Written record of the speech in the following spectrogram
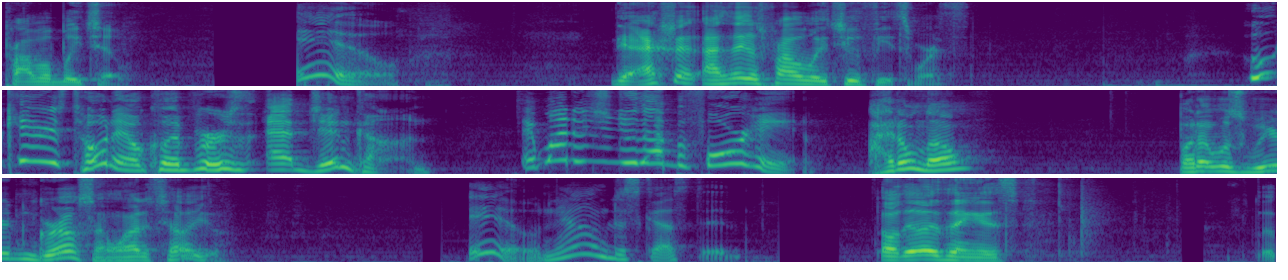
probably two. Ew. Yeah, actually, I think it was probably two feet's worth. Who carries toenail clippers at Gen Con? And why did you do that beforehand? I don't know, but it was weird and gross. I wanted to tell you. Ew, now I'm disgusted. Oh, the other thing is, uh,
